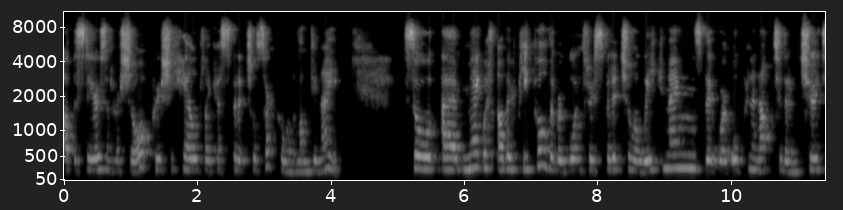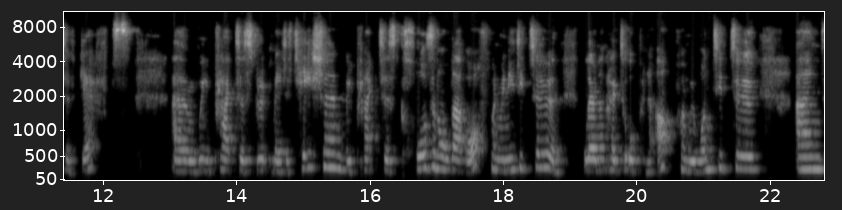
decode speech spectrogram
up the stairs in her shop where she held like a spiritual circle on a Monday night. So I met with other people that were going through spiritual awakenings, that were opening up to their intuitive gifts. Um, we practiced group meditation. We practiced closing all that off when we needed to and learning how to open it up when we wanted to. And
